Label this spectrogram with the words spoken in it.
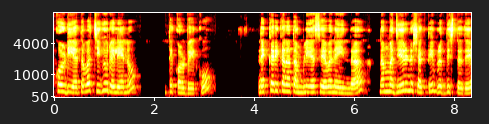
ಕೊಡಿ ಅಥವಾ ಚಿಗುರೆಲೆಯನ್ನು ತೆಕ್ಕೊಳ್ಬೇಕು. ನೆಕ್ಕರಿಕನ ತಂಬಳಿಯ ಸೇವನೆಯಿಂದ ನಮ್ಮ ಜೀರ್ಣಶಕ್ತಿ ವೃದ್ಧಿಸ್ತದೆ.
